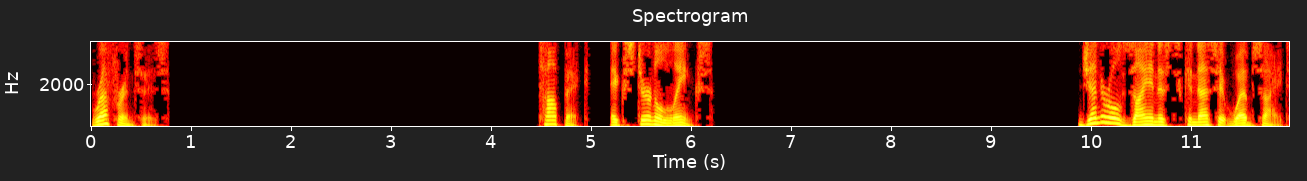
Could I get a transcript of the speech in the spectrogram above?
References. External links. General Zionists Knesset website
